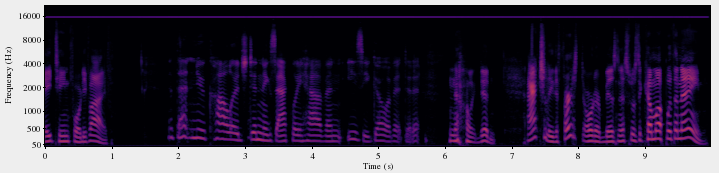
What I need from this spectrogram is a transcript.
1845. That new college didn't exactly have an easy go of it, did it? No, it didn't. Actually, the first order of business was to come up with a name.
